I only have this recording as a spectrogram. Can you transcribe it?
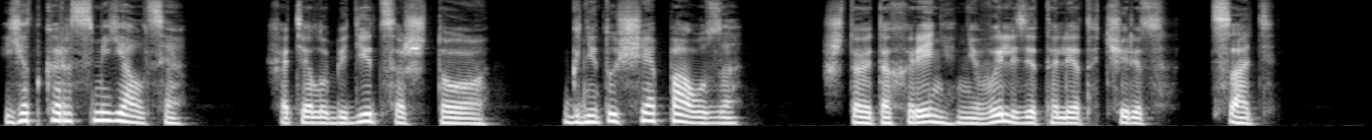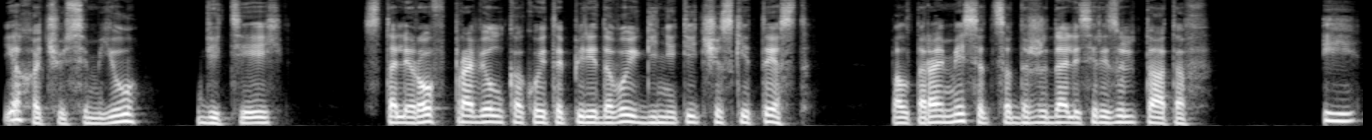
Едко рассмеялся. Хотел убедиться, что... Гнетущая пауза — что эта хрень не вылезет лет через цать. Я хочу семью, детей. Столяров провел какой-то передовой генетический тест. Полтора месяца дожидались результатов. И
